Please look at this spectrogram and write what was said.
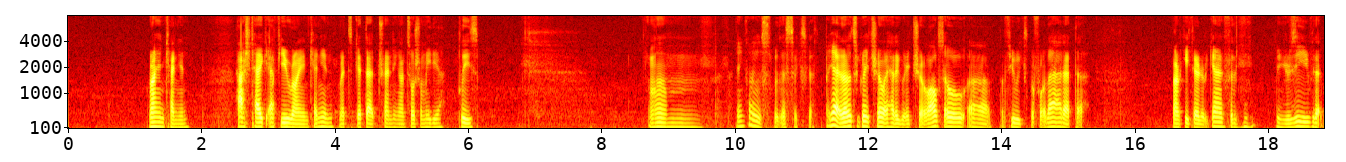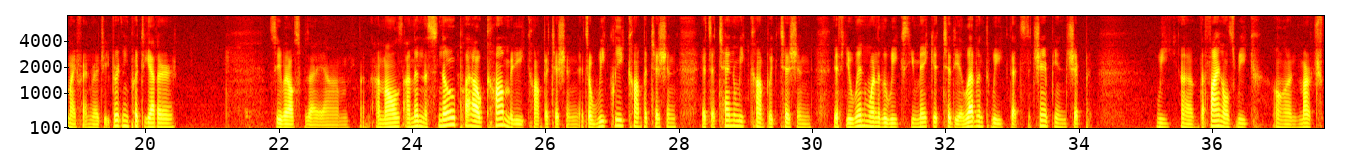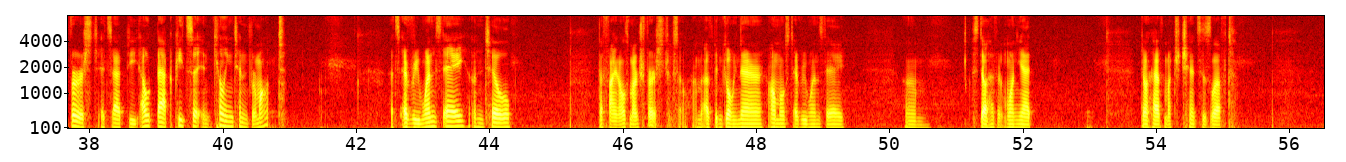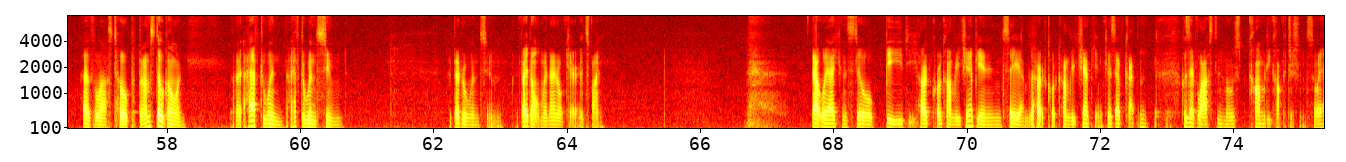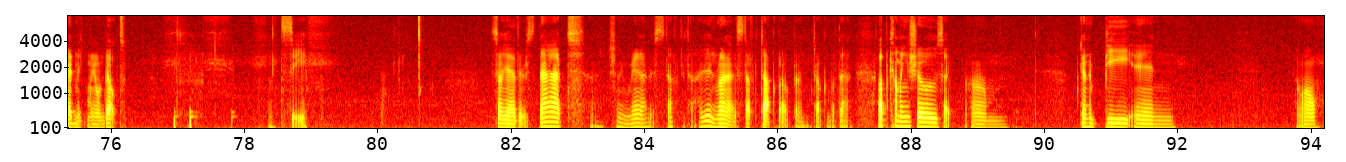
Ryan Kenyon. Hashtag FU Ryan Kenyon. Let's get that trending on social media, please. Um, I think those were the six guys. But yeah, that was a great show. I had a great show. Also, uh, a few weeks before that, at the Marquee Theater again for the New Year's Eve that my friend Reggie Brittany put together. See what else was I? Um, I'm all I'm in the Snowplow Comedy Competition. It's a weekly competition. It's a ten week competition. If you win one of the weeks, you make it to the eleventh week. That's the championship week, uh, the finals week on March 1st. It's at the Outback Pizza in Killington, Vermont. That's every Wednesday until the finals, March 1st. So i have been going there almost every Wednesday. Um, still haven't won yet. Don't have much chances left. I've lost hope, but I'm still going. I have to win. I have to win soon. I better win soon. If I don't win, I don't care. It's fine. That way I can still be the hardcore comedy champion and say I'm the hardcore comedy champion because I've gotten, because I've lost in most comedy competitions. So I had to make my own belt. Let's see. So yeah, there's that. I actually ran out of stuff to talk. I didn't run out of stuff to talk about, but I'm talking about that. Upcoming shows. I um gonna be in. Well,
